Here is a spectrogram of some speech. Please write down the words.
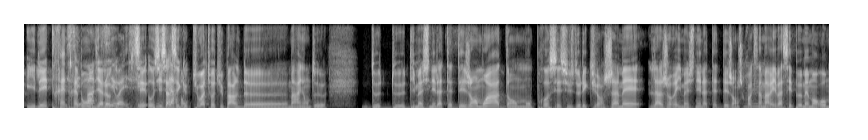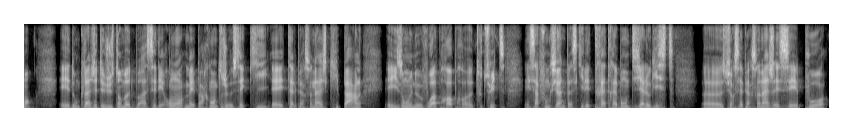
qu'il est très très C'est bon en dialogue. c'est- ouais, c'est c'est aussi ça, c'est que bon. tu vois, toi tu parles de Marion de de- de- d'imaginer la tête des gens. Moi, dans mon processus de lecture, jamais là j'aurais imaginé la tête des gens. Je crois que ça Mhm. m'arrive assez peu, même en roman. Et donc là, j'étais juste en mode, bah c'est des ronds, mais par contre, je sais qui est tel personnage, qui parle, et ils ont une voix propre euh, tout de suite. Et ça fonctionne parce qu'il est très très bon dialoguiste euh, sur ces personnages. Et c'est pour,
